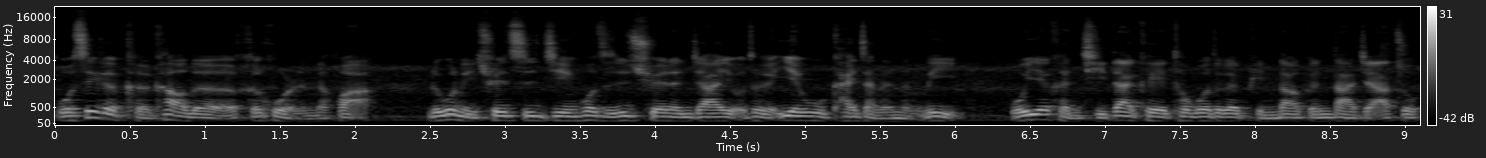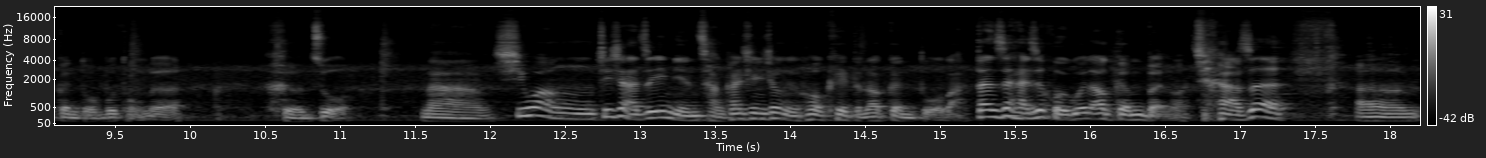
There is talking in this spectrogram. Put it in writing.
我是一个可靠的合伙人的话，如果你缺资金，或者是缺人家有这个业务开展的能力，我也很期待可以透过这个频道跟大家做更多不同的合作。那希望接下来这一年敞开心胸以后可以得到更多吧，但是还是回归到根本哦。假设，嗯，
